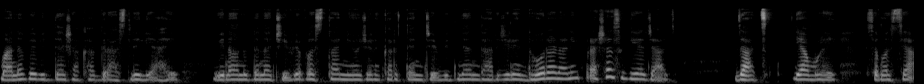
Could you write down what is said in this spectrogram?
मानव्य विद्याशाखा ग्रासलेली आहे. विनानुदानाची व्यवस्था नियोजनकर्त्यांचे विज्ञान धार्जिणे धोरण आणि प्रशासकीय जाज जाच. यामुळे समस्या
